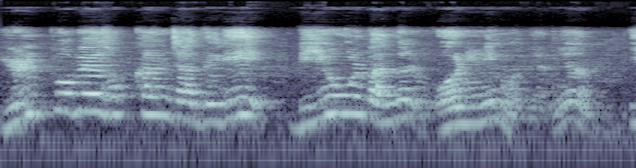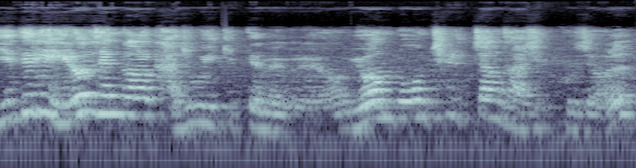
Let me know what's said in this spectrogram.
율법에 속한 자들이 미혹을 받는 원인이 뭐냐면 이들이 이런 생각을 가지고 있기 때문에 그래요. 요한복음 7장 49절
